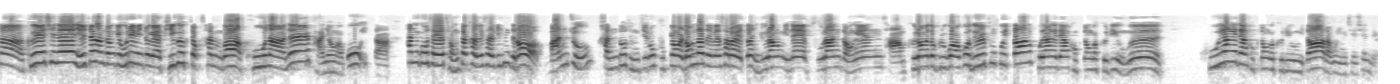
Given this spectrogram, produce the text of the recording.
자, 그의 시는 일제감정기 우리 민족의 비극적 삶과 고난을 반영하고 있다. 한 곳에 정착하게 살기 힘들어 만주, 간도 등지로 국경을 넘나들며 살아야 했던 유랑민의 불안정한 삶. 그럼에도 불구하고 늘 품고 있던 고향에 대한 걱정과 그리움은 고향에 대한 걱정과 그리움이다. 라고 이미 제시했네요.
